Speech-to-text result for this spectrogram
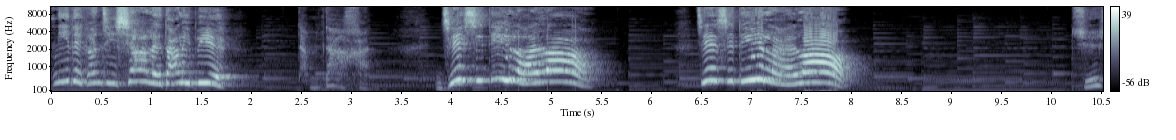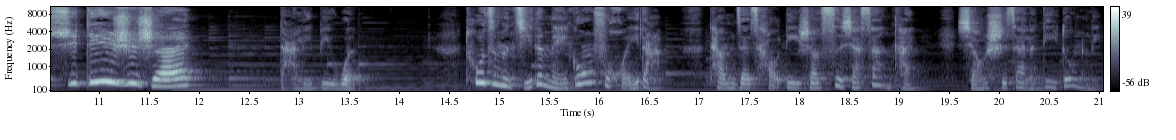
你得赶紧下来，达利毕！”他们大喊：“杰西蒂来啦！杰西蒂来啦！”杰西蒂是谁？达利毕问。兔子们急得没工夫回答，他们在草地上四下散开，消失在了地洞里。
